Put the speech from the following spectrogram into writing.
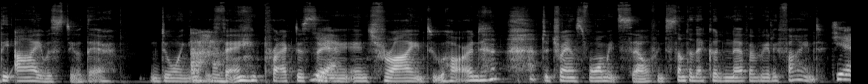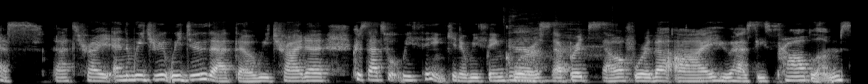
the I was still there doing uh-huh. everything, uh-huh. practicing yeah. and trying too hard to transform itself into something that could never really find. Yes, that's right. And we do we do that though. We try to because that's what we think. You know, we think yeah. we're a separate self, we're the I who has these problems.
